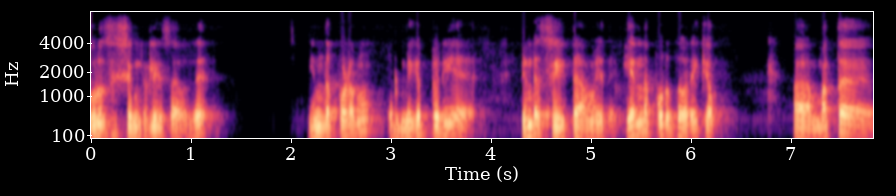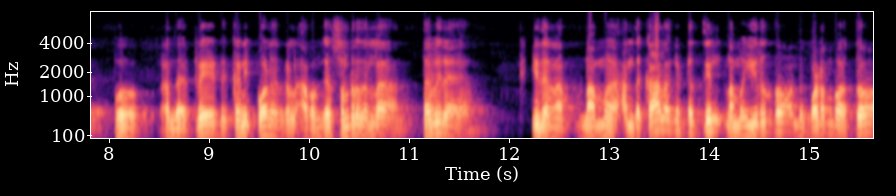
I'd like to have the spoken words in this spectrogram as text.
குரு சிஷன் ரிலீஸ் ஆகுது. இந்த படமும் ஒரு மிகப்பெரிய இண்டஸ்ட்ரி ஹிட் அமையுது. என்னை பொறுத்த வரைக்கும் மற்ற இப்போ அந்த ட்ரேடு கணிப்பாளர்கள் அவங்க சொல்கிறதெல்லாம் தவிர இதை நம் நம்ம அந்த காலகட்டத்தில் நம்ம இருந்தோம் அந்த படம் பார்த்தோம்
